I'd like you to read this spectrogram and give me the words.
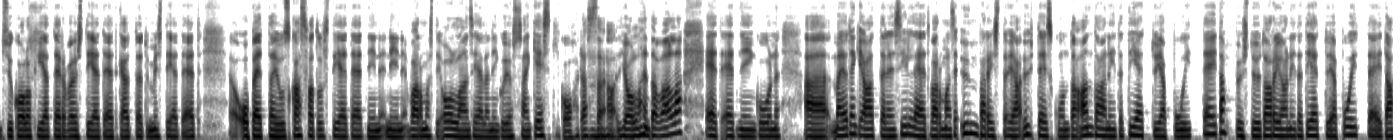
psykologia, terveystieteet, käyttäytymistieteet, opettajuus, kasvatustieteet, niin, niin varmasti ollaan siellä niin kuin jossain keskikohdassa mm-hmm. jollain tavalla. Et, et niin kuin, ää, mä jotenkin ajattelen silleen, että varmaan se ympäristö ja yhteiskunta antaa niitä tiettyjä puitteita, pystyy tarjoamaan niitä tiettyjä puitteita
